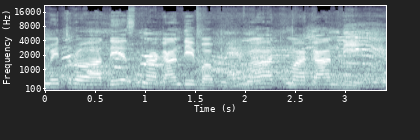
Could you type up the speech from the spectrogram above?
મિત્રો આ દેશના ગાંધી બાપુ મહાત્મા ગાંધી.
